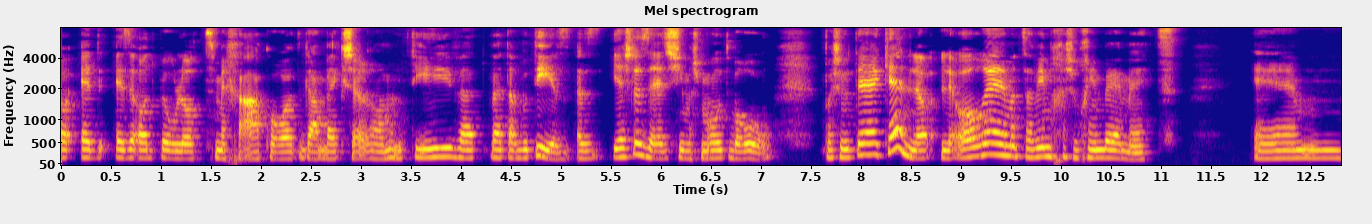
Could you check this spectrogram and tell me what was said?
ואיזה עוד פעולות מחאה קורות גם בהקשר האמנותי והתרבותי אז, אז יש לזה איזושהי משמעות ברור פשוט אה, כן לא, לאור אה, מצבים חשוכים באמת אמ,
